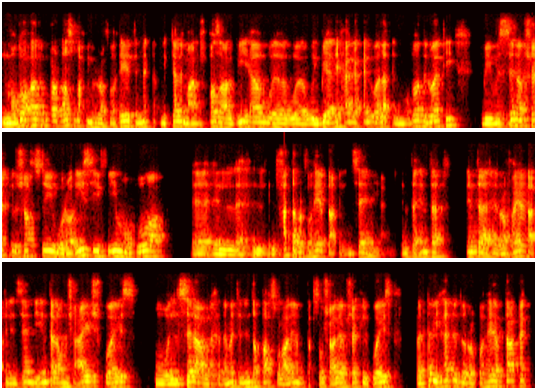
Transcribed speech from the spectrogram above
الموضوع أكبر أصبح من رفاهية إن إحنا بنتكلم عن الحفاظ على البيئة والبيئة دي حاجة حلوة لا الموضوع دلوقتي بيمسنا بشكل شخصي ورئيسي في موضوع حتى الرفاهية بتاعت الإنسان يعني. انت انت أنت الرفاهية بتاعت الإنسان دي أنت لو مش عايش كويس والسلع والخدمات اللي أنت بتحصل عليها ما بتحصلش عليها بشكل كويس فده بيهدد الرفاهية بتاعتك.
